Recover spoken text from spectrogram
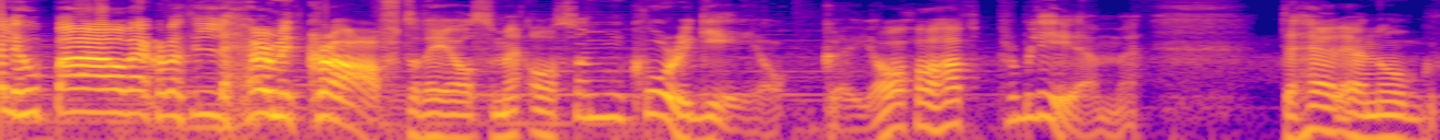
allihopa och välkomna till Hermitcraft! Och det är jag som är Awesome Corgi och jag har haft problem. Det här är nog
